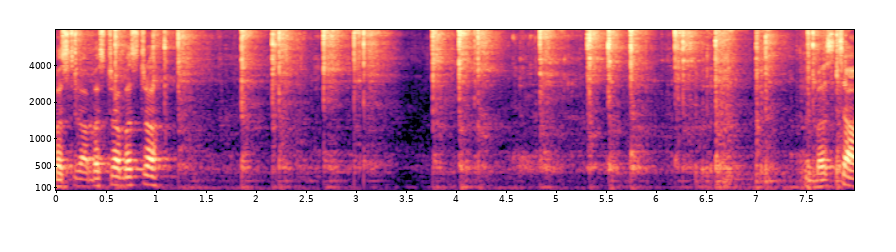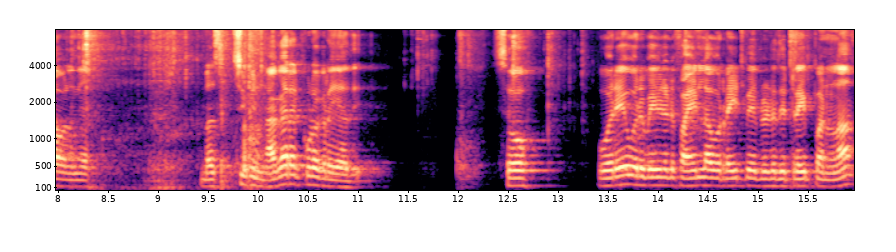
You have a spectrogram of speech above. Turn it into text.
பஸ்ட்ரா பஸ்ட்ரா பஸ்ட்ரா பஸ் ஆகலைங்க பஸ்ஸுக்கு நகரக்கூட கிடையாது. ஸோ ஒரே ஒரு பைபிள் ஃபைனலாக ஒரு ரைட் பைபிள் எடுத்து ட்ரை பண்ணலாம்.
